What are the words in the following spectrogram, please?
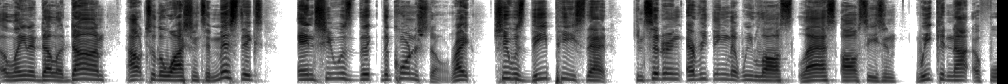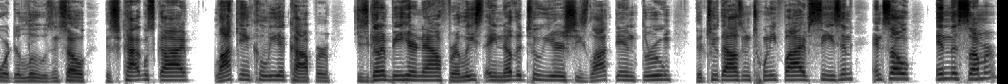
Elena Delle Donne out to the Washington Mystics, and she was the, the cornerstone, right? She was the piece that, considering everything that we lost last offseason, we could not afford to lose. And so the Chicago Sky lock in Kahleah Copper. She's going to be here now for at least another two years. She's locked in through the 2025 season. And so in the summer,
